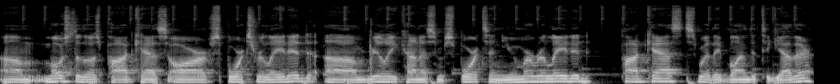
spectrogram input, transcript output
Um, most of those podcasts are sports related, um, really kind of some sports and humor related podcasts where they blend it together.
